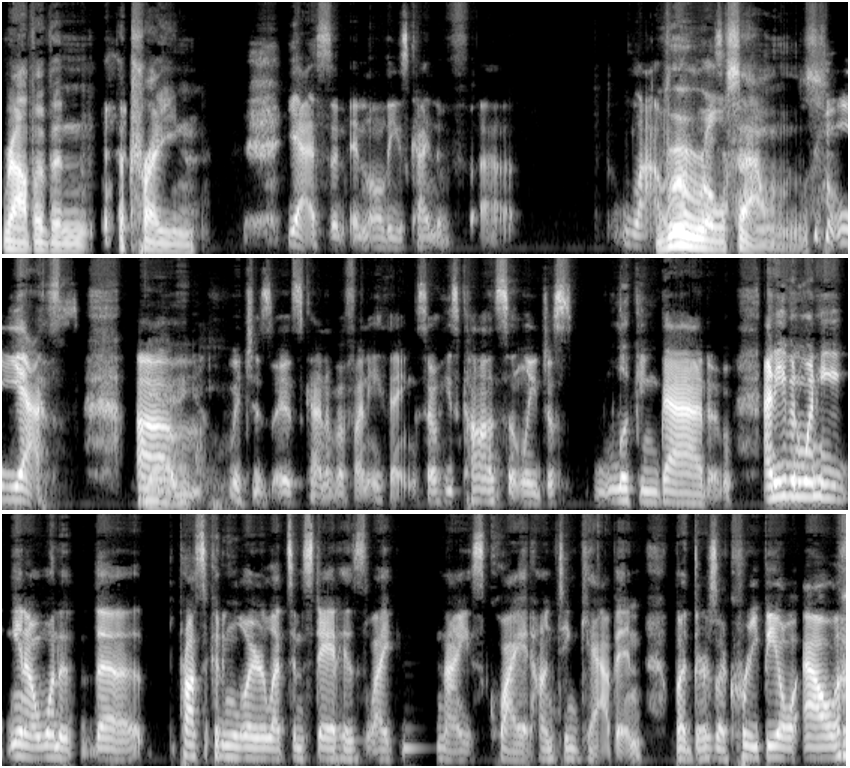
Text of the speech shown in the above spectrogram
rather than a train. Yes, and, and all these kind of uh loud Rural sounds. yes Um which is is kind of a funny thing. So he's constantly just looking bad and and even when he you know one of the prosecuting lawyer lets him stay at his like nice quiet hunting cabin but there's a creepy old owl up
